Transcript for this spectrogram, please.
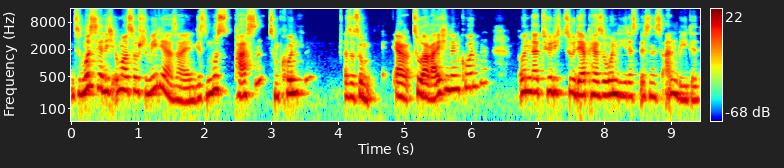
Es muss ja nicht immer Social Media sein. Es muss passen zum Kunden, also zum er, zu erreichenden Kunden und natürlich zu der Person, die das Business anbietet.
